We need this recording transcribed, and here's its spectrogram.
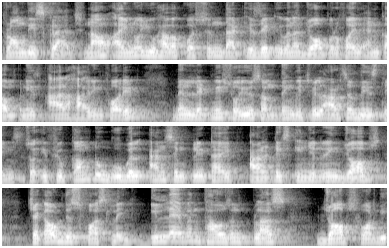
from the scratch. Now I know you have a question that is it even a job profile and companies are hiring for it then let me show you something which will answer these things. So if you come to Google and simply type analytics engineering jobs, check out this first link 11,000 plus jobs for the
